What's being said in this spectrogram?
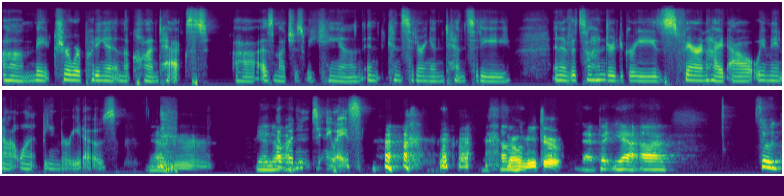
um, make sure we're putting it in the context uh, as much as we can and considering intensity. And if it's 100 degrees Fahrenheit out, we may not want bean burritos. Yeah. Mm-hmm. Yeah, no, I wouldn't, I anyways. no, me too. That, but yeah, uh, so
